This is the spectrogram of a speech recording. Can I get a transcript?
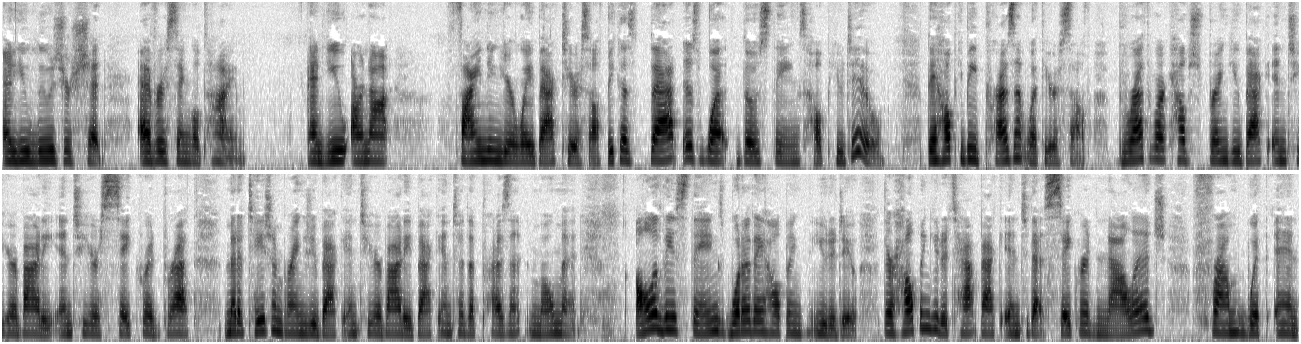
and you lose your shit every single time? And you are not finding your way back to yourself because that is what those things help you do. They help you be present with yourself. Breath work helps bring you back into your body, into your sacred breath. Meditation brings you back into your body, back into the present moment. All of these things, what are they helping you to do? They're helping you to tap back into that sacred knowledge from within,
